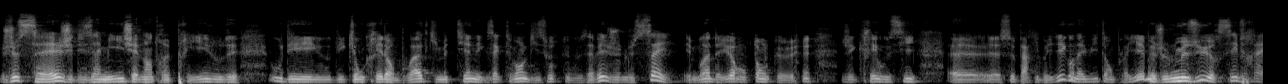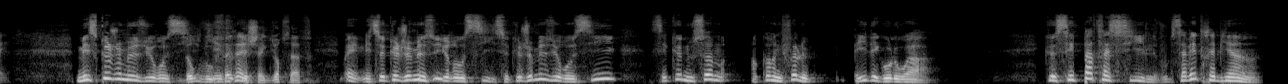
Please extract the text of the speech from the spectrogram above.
je sais, j'ai des amis chefs d'entreprise ou, des, ou, des, ou des qui ont créé leur boîte qui me tiennent exactement le discours que vous avez, je le sais. Et moi, d'ailleurs, en tant que j'ai créé aussi euh, ce parti politique, on a huit employés, mais je le mesure, c'est vrai. Mais ce que je mesure aussi, donc vous faites des chèques d'URSSAF. Oui, mais ce que je mesure aussi, ce que je mesure aussi, c'est que nous sommes encore une fois le pays des Gaulois, que c'est pas facile, vous le savez très bien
